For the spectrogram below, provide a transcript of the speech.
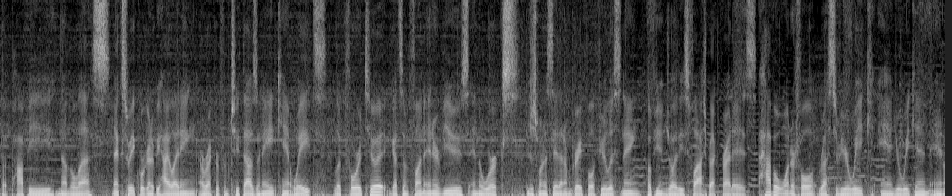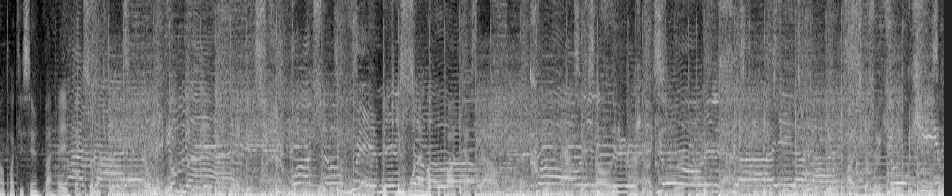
but poppy nonetheless. Next week, we're going to be highlighting a record from 2008. Can't wait. Look forward to it. Got some fun interviews in the works. I just want to say that I'm grateful if you're listening. Hope you enjoy these Flashback Fridays. Have a wonderful rest of your week and your weekend, and I'll talk to you soon. Bye. Hey, thanks so much for listening. I really appreciate it. Podcast out, do a massive solid for us here at Podcast, you can just leave us a review, five-star review would be amazing,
